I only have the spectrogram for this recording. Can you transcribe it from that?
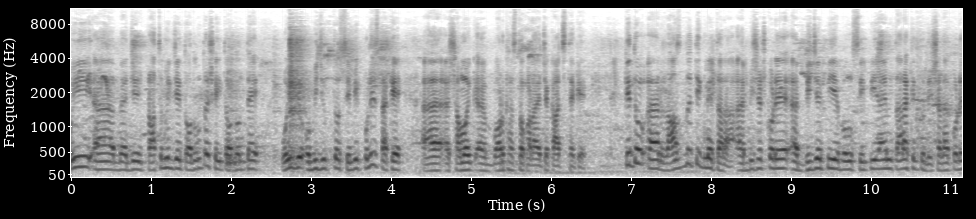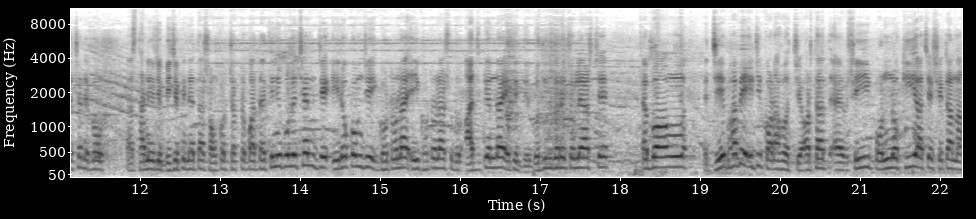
ওই যে প্রাথমিক যে তদন্ত, সেই তদন্তে ওই যে অভিযুক্ত সিভিক পুলিশ তাকে সাময়িক বরখাস্ত করা হয়েছে কাজ থেকে। কিন্তু রাজনৈতিক নেতারা বিশেষ করে বিজেপি এবং সিপিআইএম, তারা কিন্তু নিশানা করেছেন এবং স্থানীয় যে বিজেপি নেতা শঙ্কর চট্টোপাধ্যায়, তিনি বলেছেন যে এরকম যে ঘটনা, এই ঘটনা শুধু আজকের নয়, এটি দীর্ঘদিন ধরে চলে আসছে এবং যেভাবে এটি করা হচ্ছে, অর্থাৎ সেই পণ্য কি আছে সেটা না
